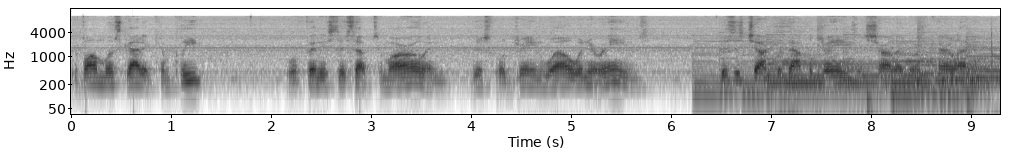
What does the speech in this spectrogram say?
We've almost got it complete. We'll finish this up tomorrow and this will drain well when it rains. This is Chuck with Apple Drains in Charlotte, North Carolina.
